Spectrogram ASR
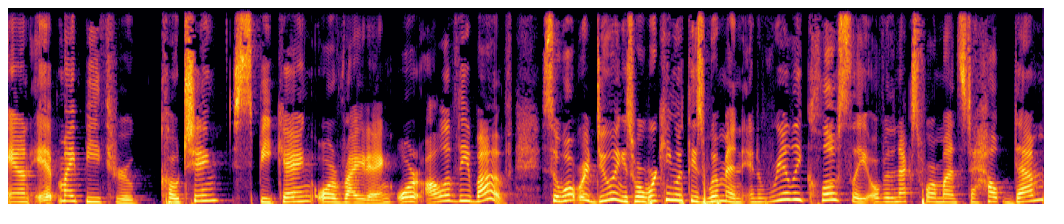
And it might be through coaching, speaking, or writing, or all of the above. So, what we're doing is we're working with these women and really closely over the next four months to help them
